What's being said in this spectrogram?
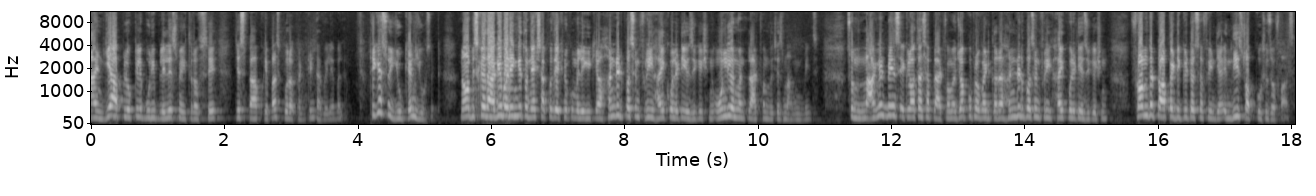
एंड ये आप लोग के लिए पूरी प्लेलिस्ट मेरी तरफ़ से, जिस पे आपके पास पूरा कंटेंट अवेलेबल है। ठीक है? So you can use it now अब इसके बाद आगे बढ़ेंगे तो नेक्स्ट आपको देखने को मिलेगी क्या 100% free high quality education only on one platform which is magnet brains so magnet magnet brains इकलौता ऐसा प्लेटफॉर्म है जो आपको प्रोवाइड कर रहा है hundred percent free high quality education from the top educators of India in these top courses of ours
